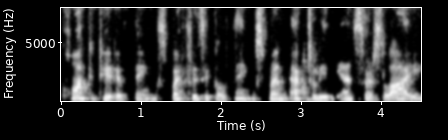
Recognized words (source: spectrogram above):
quantitative things by physical things when mm. actually the answers lie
